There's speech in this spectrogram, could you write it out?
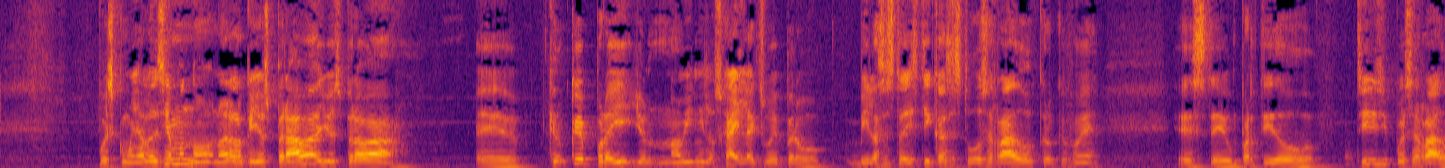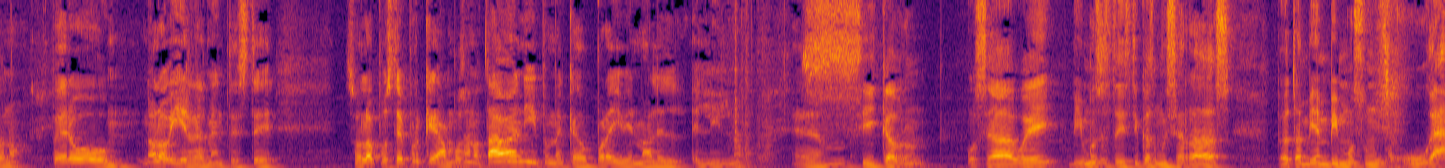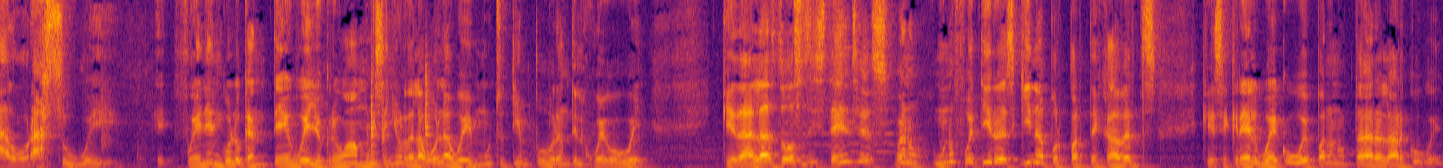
Pues como ya lo decíamos, no, no era lo que yo esperaba. Yo esperaba. eh, creo que por ahí yo no vi ni los highlights, güey, pero vi las estadísticas, estuvo cerrado. Creo que fue este un partido. Sí, sí, pues cerrado, ¿no? Pero no lo vi realmente. Este. Solo aposté porque ambos anotaban y pues me quedó por ahí bien mal el, el ¿no? Em, Sí, cabrón. O sea, güey, vimos estadísticas muy cerradas, pero también vimos un jugadorazo, güey. Eh, Fue en Angolo Canté, güey, yo creo amo y señor de la bola, güey, mucho tiempo durante el juego, güey. Que da las dos asistencias. Bueno, uno fue tiro de esquina por parte de Havertz, que se crea el hueco, güey, para anotar al arco, güey.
